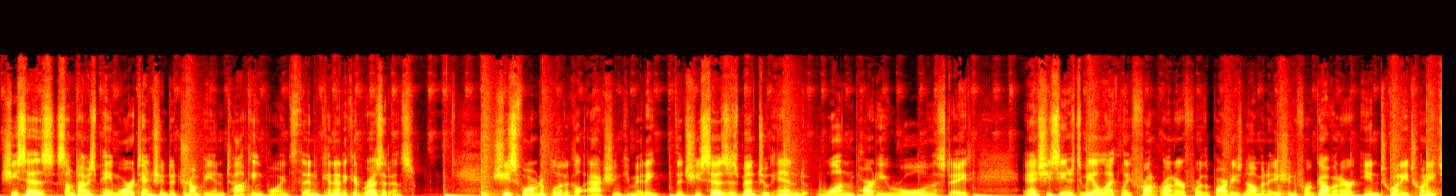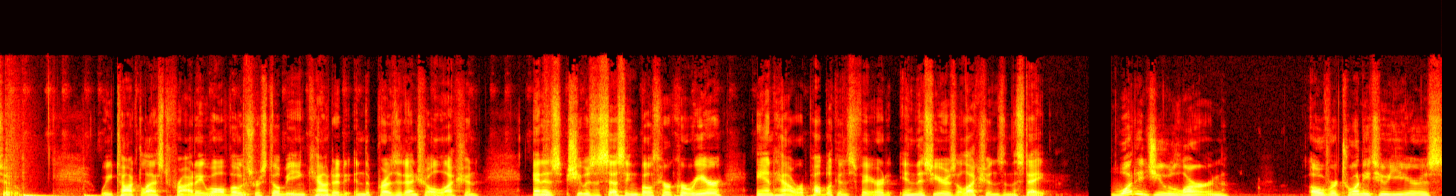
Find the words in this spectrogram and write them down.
she says sometimes pay more attention to Trumpian talking points than Connecticut residents. She's formed a political action committee that she says is meant to end one party rule in the state, and she seems to be a likely frontrunner for the party's nomination for governor in 2022. We talked last Friday while votes were still being counted in the presidential election, and as she was assessing both her career and how Republicans fared in this year's elections in the state. What did you learn over 22 years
